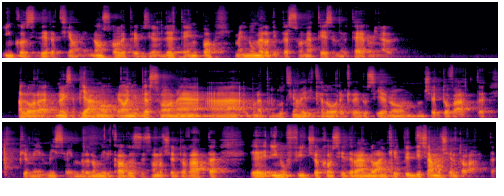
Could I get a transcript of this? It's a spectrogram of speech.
in considerazione non solo le previsioni del tempo, ma il numero di persone attese nel terminal. Allora, noi sappiamo che ogni persona ha una produzione di calore, credo siano 100 watt, più o meno mi sembra, non mi ricordo se sono 100 watt eh, in ufficio considerando anche diciamo 100 watt.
